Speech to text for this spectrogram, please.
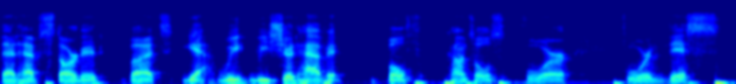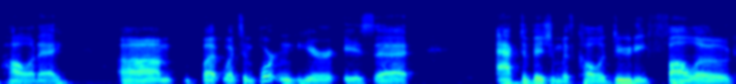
that have started, but yeah, we we should have it both consoles for for this holiday. Um, but what's important here is that Activision with Call of Duty followed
